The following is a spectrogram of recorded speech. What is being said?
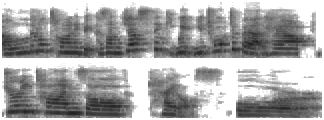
a little tiny bit? Because I'm just thinking, we, you talked about how during times of chaos or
